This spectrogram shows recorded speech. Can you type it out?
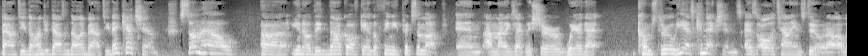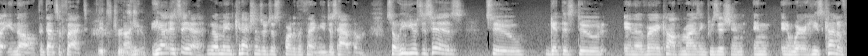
bounty the hundred thousand dollar bounty they catch him somehow uh, you know the knockoff Gandolfini picks him up and I'm not exactly sure where that comes through he has connections as all Italians do and I'll, I'll let you know that that's a fact It's true. uh, he- yeah, it's yeah. I mean, connections are just part of the thing. You just have them. So he uses his to get this dude in a very compromising position, in in where he's kind of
